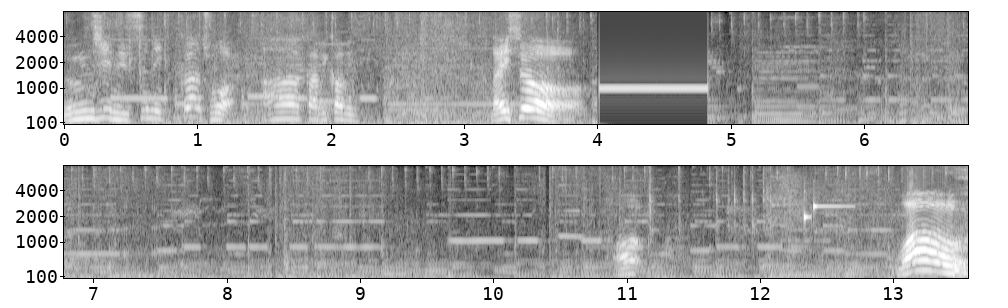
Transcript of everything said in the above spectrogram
응진 있으니까 좋아. 아 까비 까비. 나이스 어. 와우.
